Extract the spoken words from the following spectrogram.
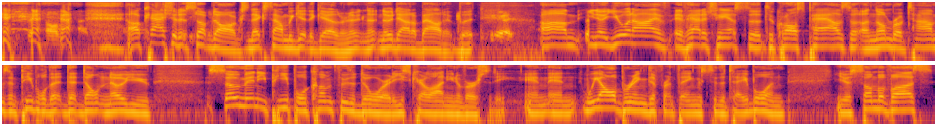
I'll cash it at Sup Dogs next time we get together. No, no, no doubt about it. But um, you know, you and I have, have had a chance to, to cross paths a, a number of times, and people that, that don't know you so many people come through the door at East Carolina University, and and we all bring different things to the table. And you know, some of us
